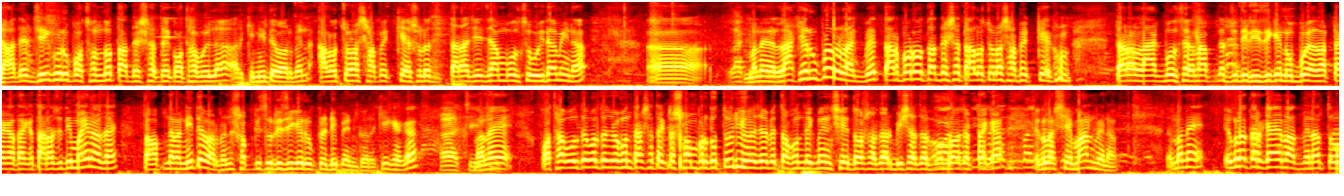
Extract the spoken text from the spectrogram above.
যাদের যেই গরু পছন্দ, তাদের সাথে কথা বলে আর কি নিতে পারবেন। আলোচনা সাপেক্ষে আসলে তারা যে দাম বলছে ওই দামই না। মানে লাখের উপরেও লাগবে তারপরেও তাদের সাথে আলোচনা সাপেক্ষে এখন তারা লাখ বলছে এখন আপনার যদি রিজিকে নব্বই হাজার টাকা থাকে তারা যদি মাইনা যায় তো আপনারা নিতে পারবেন সব কিছু রিজিকের উপরে ডিপেন্ড করে। কি কাকা? মানে কথা বলতে বলতে যখন তার সাথে একটা সম্পর্ক তৈরি হয়ে যাবে তখন দেখবেন সে দশ হাজার বিশ হাজার পনেরো হাজার টাকা এগুলা সে মানবে না। মানে এগুলা তার গায়ে বাঁধবে না তো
